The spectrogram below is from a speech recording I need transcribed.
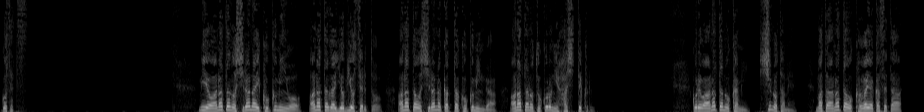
五節見よあなたの知らない国民をあなたが呼び寄せると、あなたを知らなかった国民があなたのところに走ってくる。これはあなたの神、主のため、またあなたを輝かせた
